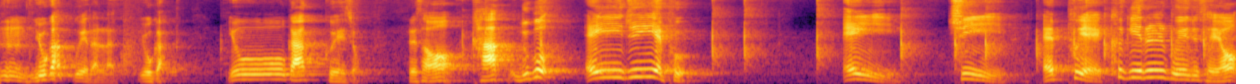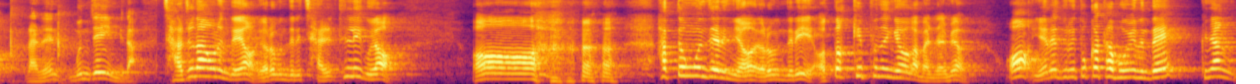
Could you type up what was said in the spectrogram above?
음, 요각 구해달라고. 요각. 요각 구해줘. 그래서 각 누구? AGF A, G, F의 크기를 구해주세요. 라는 문제입니다. 자주 나오는데요. 여러분들이 잘 틀리고요 어, 합동 문제는요, 여러분들이 어떻게 푸는 경우가 많냐면, 어, 얘네 둘이 똑같아 보이는데, 그냥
